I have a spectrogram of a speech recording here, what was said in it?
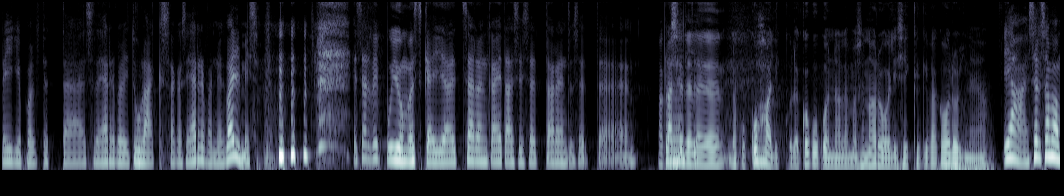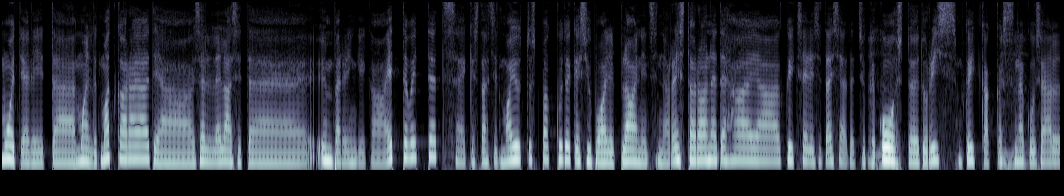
riigi poolt, et äh, seda järve oli tuleks, aga see järv on nüüd valmis. Ja seal võib ujumas käia, et seal on ka edasised arendused äh, aga planeeti. sellele nagu kohalikule kogukonnale, ma saan aru, oli see ikkagi väga oluline, jah? jaa, seal samamoodi olid äh, mõeldud matkarajad ja seal elasid äh, ümberringi ka ettevõtjad, kes tahtsid majutust pakkuda, kes juba olid plaaninud sinna restorane teha ja kõik sellised asjad, et niisugune mm -hmm. koostöö, turism, kõik hakkas mm -hmm. nagu seal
